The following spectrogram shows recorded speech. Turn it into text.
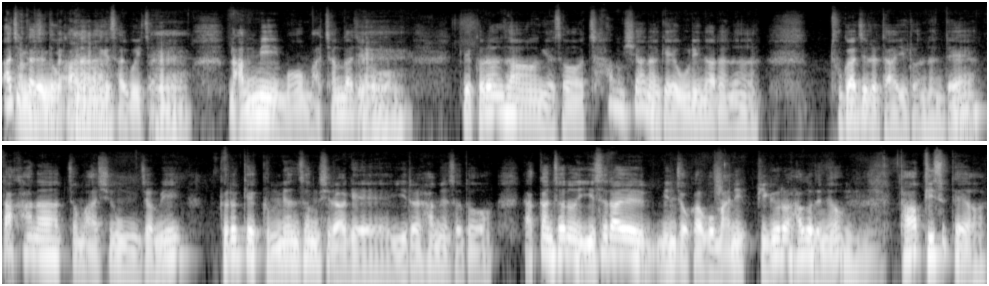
아직까지도. 가난하게 아, 살고 있잖아요. 네. 남미 뭐 마찬가지고 네. 그- 그런 상황에서 참 희한하게 우리나라는 두 가지를 다 이뤘는데 딱 하나 좀 아쉬운 점이 그렇게 근면성실하게 일을 하면서도 약간 저는 이스라엘 민족하고 많이 비교를 하거든요. 다 비슷해요.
